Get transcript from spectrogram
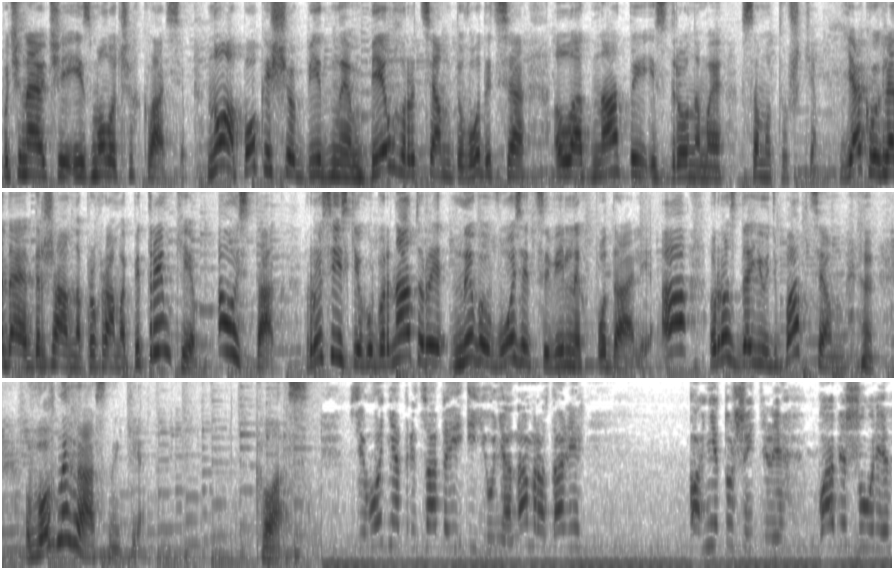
починаючи із молодших класів. Ну а поки що бідним білгородцям доводиться ладнати із дронами самотужки. Як виглядає державна програма підтримки? А ось так. Російські губернатори не вивозять цивільних подалі, а роздають бабцям вогнегасники. Клас. Сегодня 30 июня. Нам раздали огнетушители. Бабе Шуре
